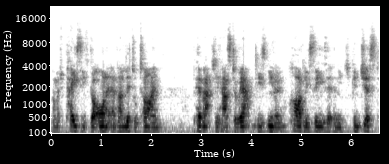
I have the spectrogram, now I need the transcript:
how much pace he's got on it, and how little time Pym actually has to react. He's, you know, hardly sees it, and he can just,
